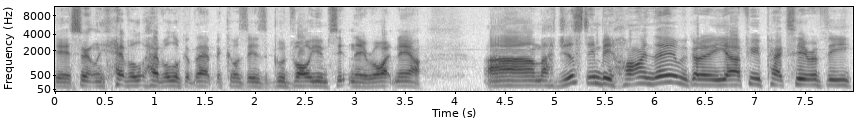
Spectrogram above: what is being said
yeah, certainly have a, have a look at that because there's good volume sitting there right now. Um, just in behind there, we've got a, a uh, few packs here of the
